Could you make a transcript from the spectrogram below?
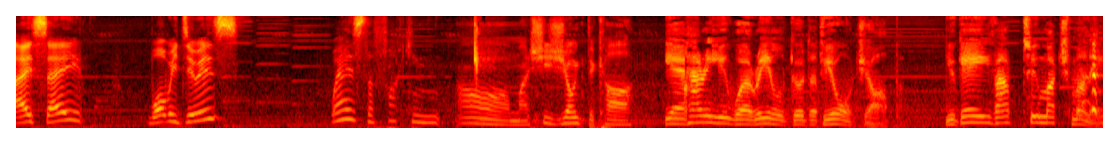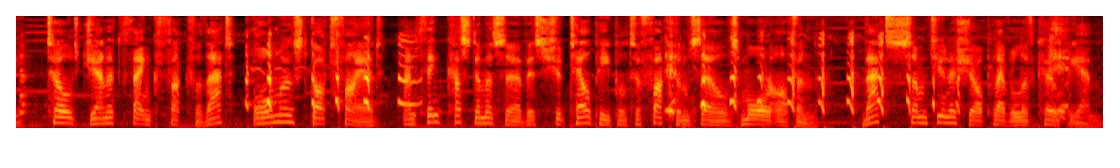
I say, what we do is, where's the fucking? Oh my, she yoinked the car. Yeah, Harry, you were real good at your job. You gave out too much money, told Janet thank fuck for that, almost got fired, and think customer service should tell people to fuck themselves more often. That's some tuna shop level of copium.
